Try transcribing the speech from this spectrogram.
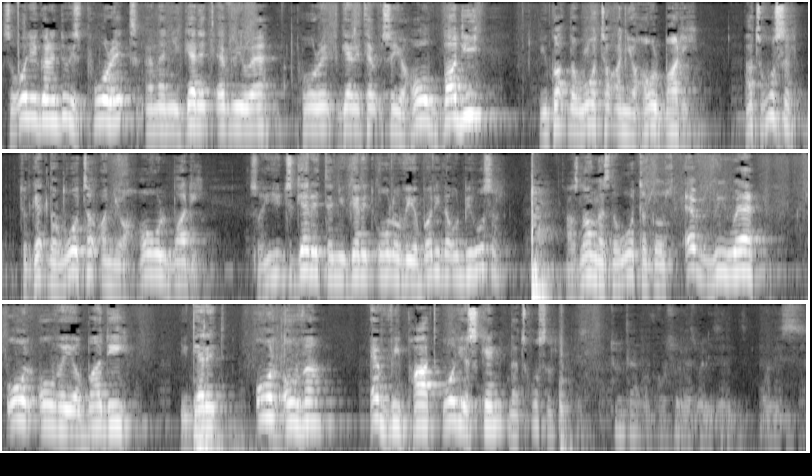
So all you're going to do is pour it, and then you get it everywhere. Pour it, get it. Every, so your whole body, you got the water on your whole body. That's ghusl. To get the water on your whole body. So you just get it and you get it all over your body, that would be ghusl. As long as the water goes everywhere, all over your body, you get it all over, every part, all your skin, that's ghusl. Two type of ghusl as well, isn't it? One is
